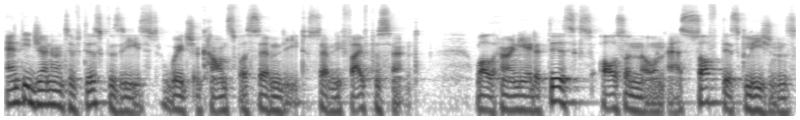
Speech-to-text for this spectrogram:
and degenerative disc disease, which accounts for 70 to 75%. While herniated discs, also known as soft disc lesions,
